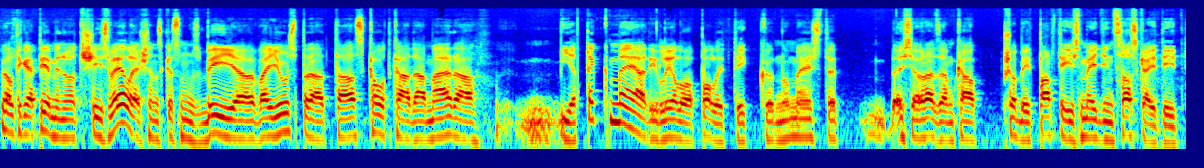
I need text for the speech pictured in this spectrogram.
Vēl tikai pieminot šīs vēlēšanas, kas mums bija, vai jūs prāt tās kaut kādā mērā ietekmē arī lielo politiku? Nu, mēs te jau redzam, kā šobrīd partijas mēģina saskaitīt,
